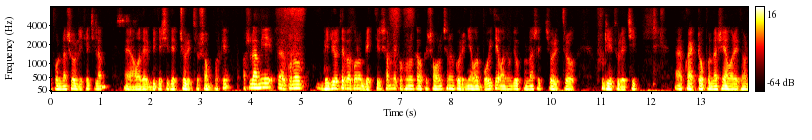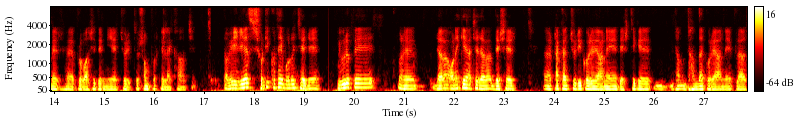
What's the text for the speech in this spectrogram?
উপন্যাসেও লিখেছিলাম আমাদের বিদেশিদের চরিত্র সম্পর্কে। আসলে আমি কোনো ভিডিওতে বা কোনো ব্যক্তির সামনে কখনো কাউকে সমালোচনা করিনি, আমার বইতে মাঝে মাঝে উপন্যাসের চরিত্র ফুটিয়ে তুলেছি। কয়েকটা উপন্যাসে আমার এই ধরনের প্রবাসীদের নিয়ে চরিত্র সম্পর্কে লেখা আছে। তবে ইলিয়াস সঠিক কথাই বলেছে যে, ইউরোপে মানে যারা অনেকে আছে যারা দেশের টাকা চুরি করে আনে, দেশ থেকে ধান্দা করে আনে, প্লাস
